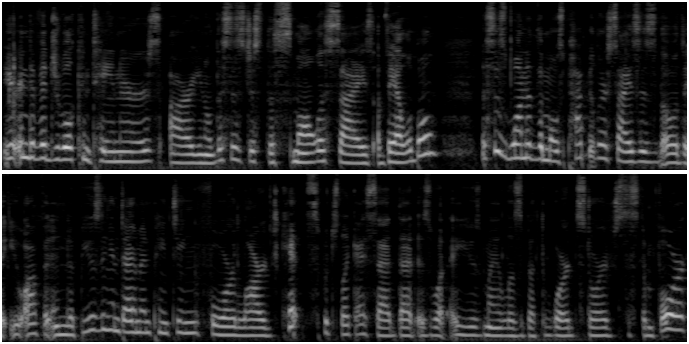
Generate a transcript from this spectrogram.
Your individual containers are, you know, this is just the smallest size available. This is one of the most popular sizes, though, that you often end up using in diamond painting for large kits, which, like I said, that is what I use my Elizabeth Ward storage system for,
